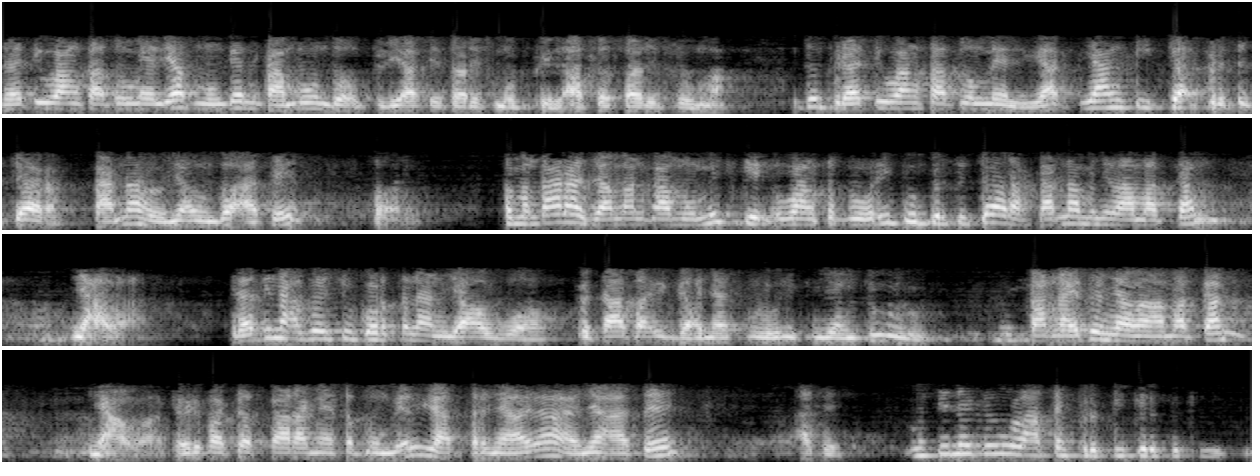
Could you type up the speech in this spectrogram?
Berarti uang satu miliar mungkin kamu untuk beli aksesoris mobil, aksesoris rumah. Itu berarti uang satu miliar yang tidak bersejarah karena hanya untuk aksesoris. Sementara zaman kamu miskin, uang sepuluh ribu bersejarah karena menyelamatkan nyawa. Berarti nak gue syukur tenan ya Allah, betapa indahnya sepuluh ribu yang dulu. Karena itu menyelamatkan nyawa. Daripada sekarang yang satu miliar, ternyata hanya AC. Mestinya itu latih berpikir begitu.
